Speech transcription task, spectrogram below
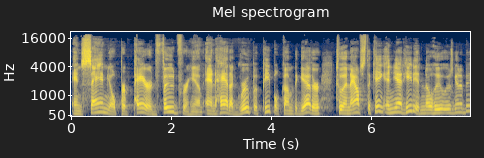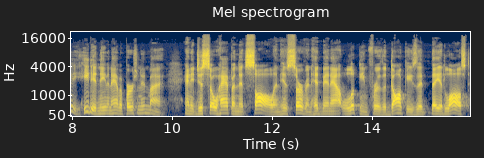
And Samuel prepared food for him and had a group of people come together to announce the king, and yet he didn't know who it was going to be. He didn't even have a person in mind. And it just so happened that Saul and his servant had been out looking for the donkeys that they had lost.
